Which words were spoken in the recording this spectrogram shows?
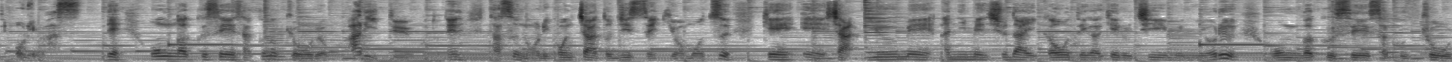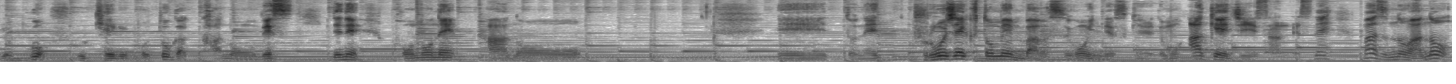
ております。で、音楽制作の協力ありということで、多数のオリコンチャート実績を持つ経営者、有名アニメ主題歌を手掛けるチームによる音楽制作協力を受けることが可能です。でね、このね、あのーえー、っとね、プロジェクトメンバーがすごいんですけれども、アケジーさんですね。まずノアの、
